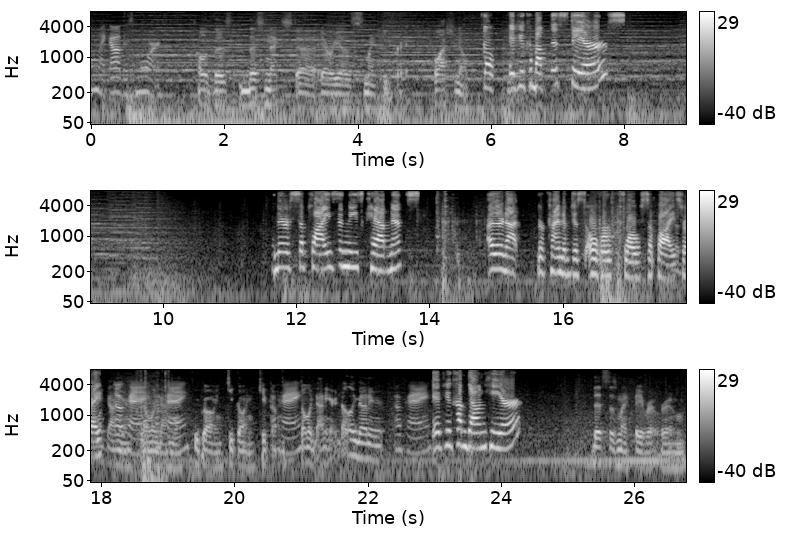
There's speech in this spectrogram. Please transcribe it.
Oh my god, there's more. Oh, there's this next uh, area is my favorite. Well, actually, no. so if you come up the stairs, there's supplies in these cabinets. Are they're not. They're kind of just overflow supplies, Yeah, right? Don't look down Okay, here. Don't look down okay. Keep going. Keep going. Keep going. Okay. Don't look down here. Don't look down here. Okay. If you come down here, This is my favorite room.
